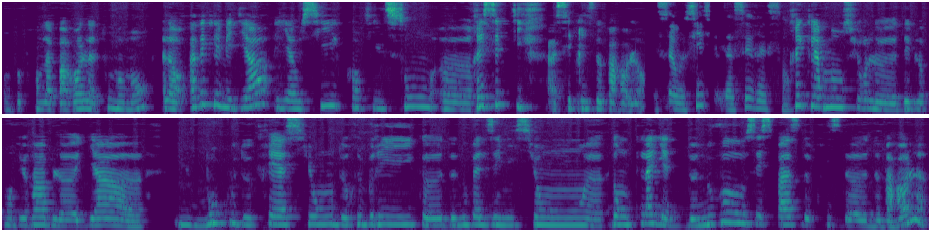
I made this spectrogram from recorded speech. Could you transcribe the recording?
on peut prendre la parole à tout moment. Alors, avec les médias, il y a aussi quand ils sont euh, réceptifs à ces prises de parole. Et ça aussi, c'est assez récent. Très clairement, sur le développement durable, il y a euh, beaucoup de créations, de rubriques, euh, de nouvelles émissions. Euh. Donc là, il y a de nouveaux espaces de prise de, de parole.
